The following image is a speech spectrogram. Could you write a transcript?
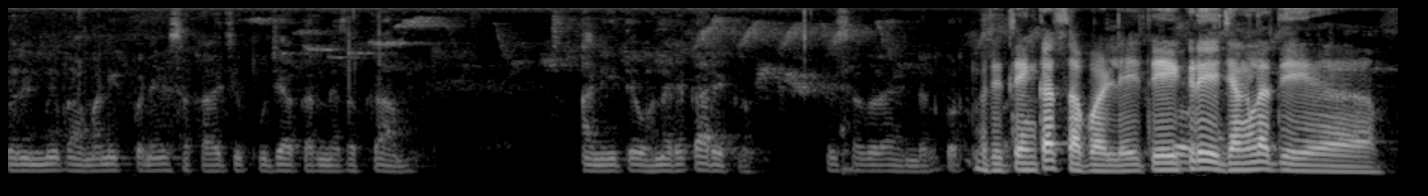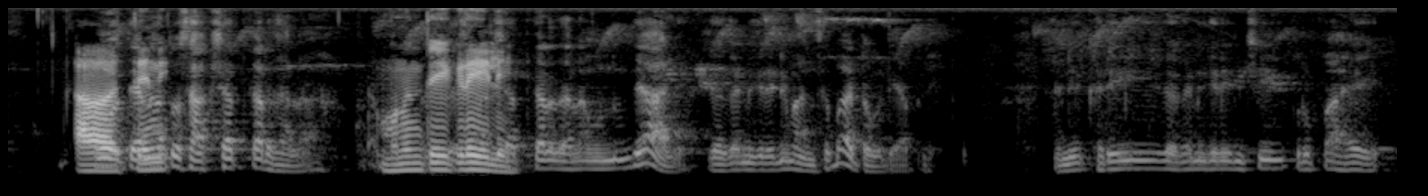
पर्यंत मी प्रामाणिकपणे सकाळची पूजा करण्याचं काम आणि ते होणारे कार्यक्रम हे सगळं हँडल करतो. मग ते त्यांकाच सापडले. ते इकडे जंगलात ते, अं, आ, हो, त्यांना तो साक्षात्कार झाला. म्हणून ते इकडे येले साक्षात्कार झाला म्हणून ते आले. गगनगिरीने माणसं पाठवली आपली. आणि खरी गगनगिरींची कृपा आहे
